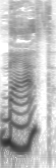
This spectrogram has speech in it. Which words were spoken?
math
